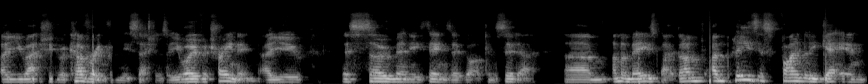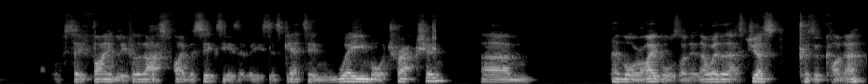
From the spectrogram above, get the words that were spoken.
are you actually recovering from these sessions? Are you overtraining? Are you? There's so many things they've got to consider. Um, I'm amazed by it, but I'm I'm pleased it's finally getting, say finally for the last five or six years at least, it's getting way more traction um, and more eyeballs on it. Now whether that's just because of Conor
